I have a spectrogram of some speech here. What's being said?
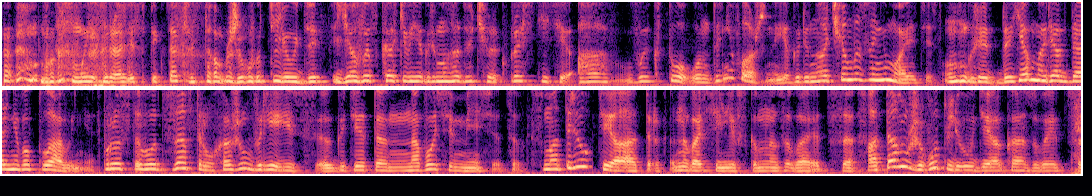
мы играли спектакль, там живут люди. Я выскакиваю, я говорю, молодой человек, простите, а вы кто? Он, да не важно, важно. Я говорю, ну а чем вы занимаетесь? Он говорит, да я моряк дальнего плавания. Просто вот завтра ухожу в рейс где-то на 8 месяцев. Смотрю, театр на Васильевском называется, а там живут люди, оказывается.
